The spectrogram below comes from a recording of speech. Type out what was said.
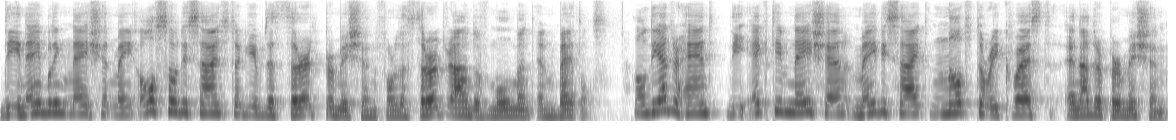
the enabling nation may also decide to give the third permission for the third round of movement and battles. On the other hand, the active nation may decide not to request another permission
